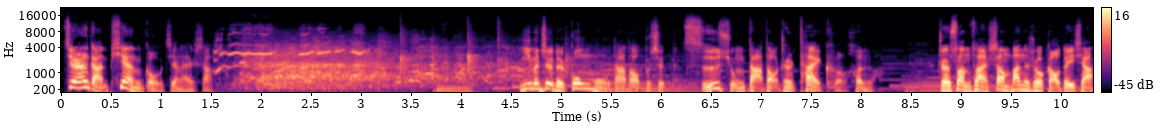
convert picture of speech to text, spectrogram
竟然敢骗狗进来杀！你们这对公母大盗不是雌雄大盗，真是太可恨了。这算不算上班的时候搞对象？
